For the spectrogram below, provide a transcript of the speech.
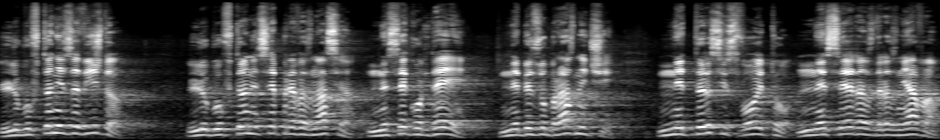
Любовта не завижда. Любовта не се превъзнася, не се гордее, не безобразничи, не търси своето, не се раздразнява,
